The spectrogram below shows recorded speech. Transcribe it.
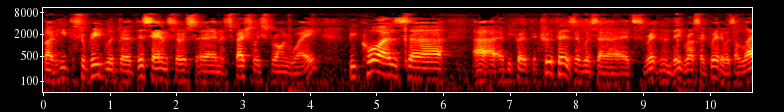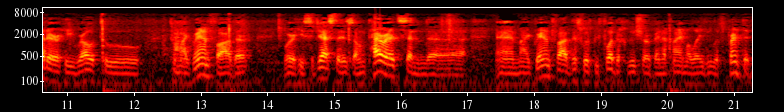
but he disagreed with the, this answer uh, in a especially strong way because. Uh, uh, because the truth is, it was uh, it's written in the Igros Grid. It was a letter he wrote to to my grandfather, where he suggested his own teretz and uh, and my grandfather, this was before the Chedusha of Ben Chaim Halevi was printed.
